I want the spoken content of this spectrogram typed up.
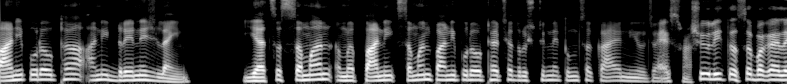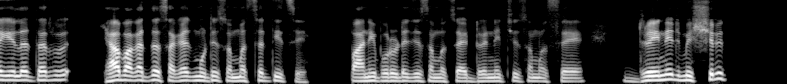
पाणी पुरवठा आणि ड्रेनेज लाईन याचं समान म पाणी समान पाणी पुरवठ्याच्या दृष्टीने तुमचं काय नियोजन आहे? ॲक्च्युअली तसं बघायला गेलं तर ह्या भागातलं सगळ्यात मोठी समस्या तीच आहे. पाणी पुरवठ्याची समस्या आहे, ड्रेनेजची समस्या आहे. ड्रेनेज मिश्रित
